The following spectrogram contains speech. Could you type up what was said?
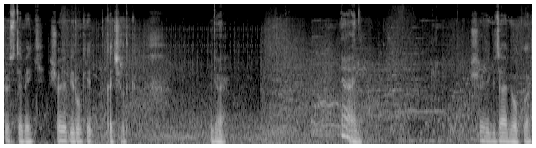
Köstebek. Şöyle bir roket kaçırdık. Değil mi? Yani. Şöyle güzel bir oklar.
